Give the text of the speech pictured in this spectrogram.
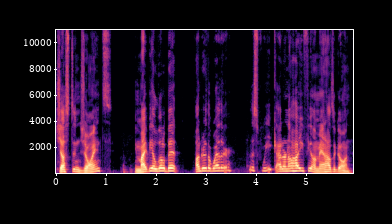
Justin Joint, you might be a little bit under the weather this week. I don't know how you feeling, man. How's it going?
